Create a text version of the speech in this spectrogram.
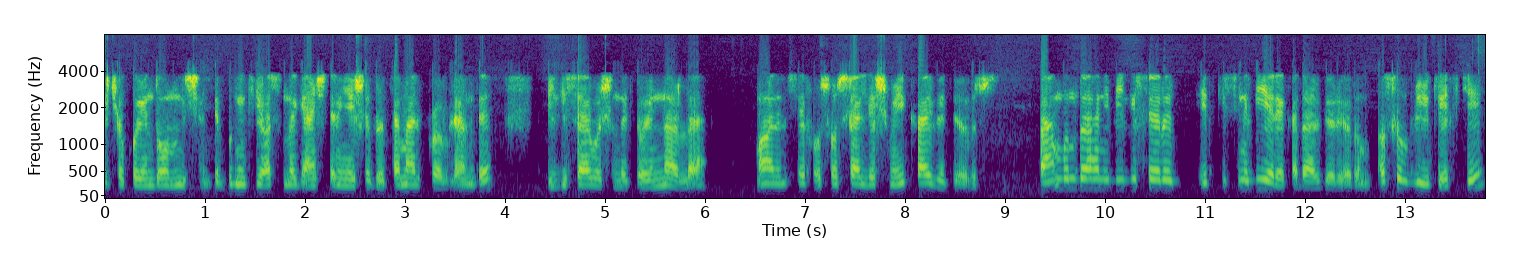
Birçok oyunda onun içinde. Bugünkü aslında gençlerin yaşadığı temel problem de bilgisayar başındaki oyunlarla maalesef o sosyalleşmeyi kaybediyoruz. Ben bunda hani bilgisayarı etkisini bir yere kadar görüyorum. Asıl büyük etki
